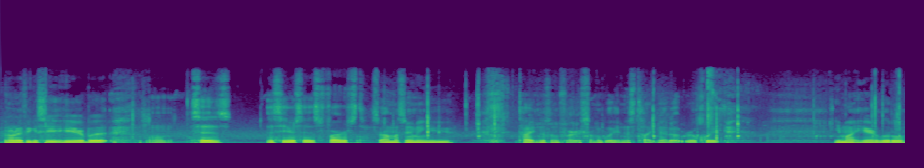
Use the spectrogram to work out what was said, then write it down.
I don't know if you can see it here, but um, it says, this here says first. So I'm assuming you tighten this one first. I'm gonna go ahead and just tighten that up real quick. You might hear a little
